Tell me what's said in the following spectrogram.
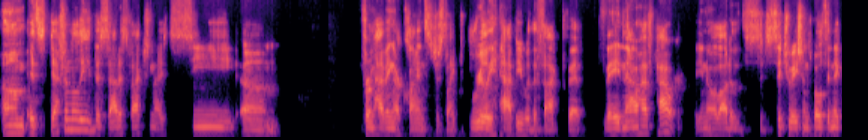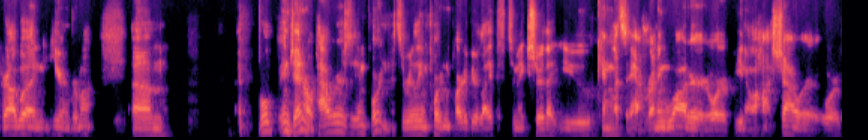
Um, it's definitely the satisfaction I see um, from having our clients just like really happy with the fact that they now have power. You know, a lot of situations, both in Nicaragua and here in Vermont. Um, well, in general, power is important. It's a really important part of your life to make sure that you can, let's say, have running water or you know a hot shower or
